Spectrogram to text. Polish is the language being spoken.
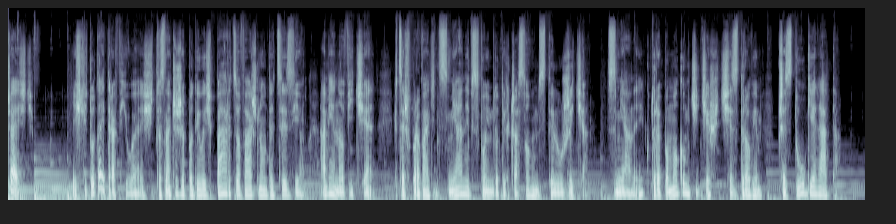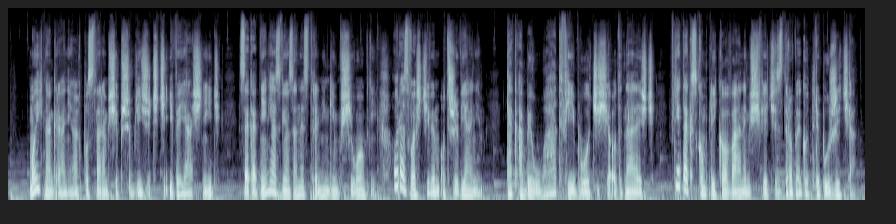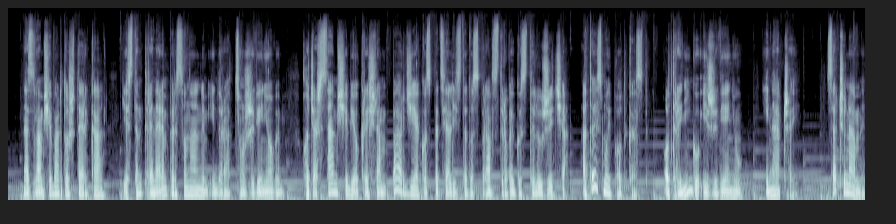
Cześć! Jeśli tutaj trafiłeś, to znaczy, że podjąłeś bardzo ważną decyzję, a mianowicie chcesz wprowadzić zmiany w swoim dotychczasowym stylu życia. Zmiany, które pomogą Ci cieszyć się zdrowiem przez długie lata. W moich nagraniach postaram się przybliżyć Ci i wyjaśnić zagadnienia związane z treningiem w siłowni oraz właściwym odżywianiem, tak aby łatwiej było Ci się odnaleźć w nie tak skomplikowanym świecie zdrowego trybu życia – Nazywam się Bartosz Terka, jestem trenerem personalnym i doradcą żywieniowym, chociaż sam siebie określam bardziej jako specjalista do spraw zdrowego stylu życia. A to jest mój podcast o treningu i żywieniu inaczej. Zaczynamy!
